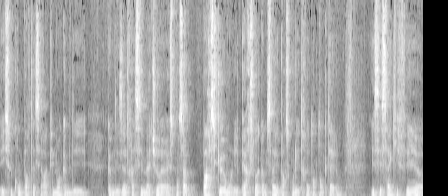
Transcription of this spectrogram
ils se comportent assez rapidement comme des, comme des êtres assez matures et responsables parce qu'on les perçoit comme ça et parce qu'on les traite en tant que tels. Et c'est ça qui fait euh,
